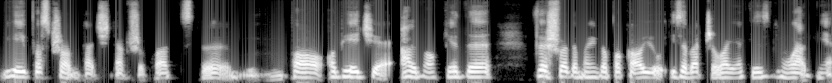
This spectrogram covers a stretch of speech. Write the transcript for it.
jej posprzątać na przykład y, po obiedzie, albo kiedy wyszła do mojego pokoju i zobaczyła, jak jest nim ładnie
